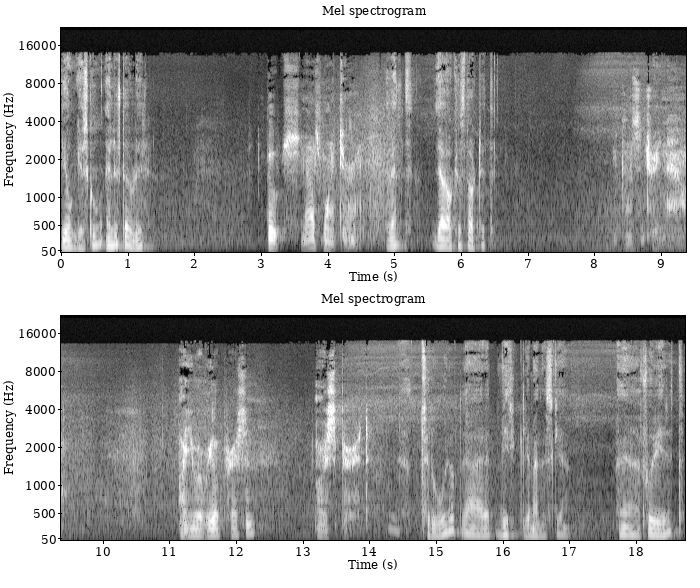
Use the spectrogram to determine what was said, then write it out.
Joggesko eller støvler? Boots. Now it's my turn. Vent, jeg har akkurat startet. You concentrate now. Are you a real person or a spirit? tror at jeg er et virkelig menneske, men jeg er forvirret.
